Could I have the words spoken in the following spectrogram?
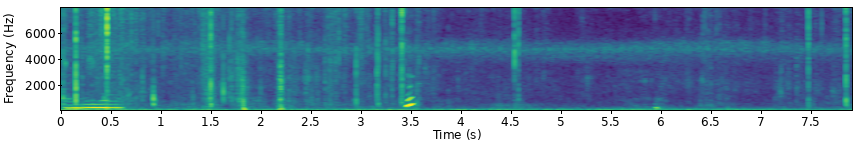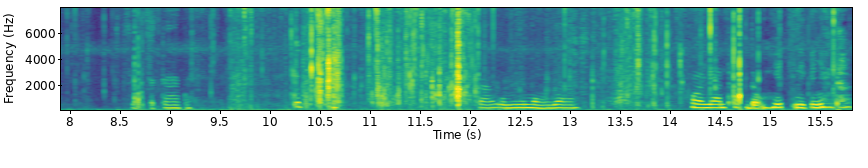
อันนี้นะหึ เสร็จตะกร้าก่อนอึ๊บตะกร้าผมมีมองว่าพอยานทับดอกเฮ็ดนี่ก็ยังทับ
